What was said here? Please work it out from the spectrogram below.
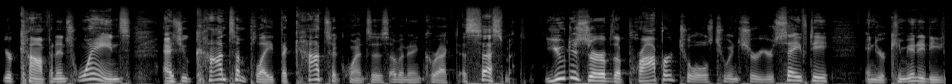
your confidence wanes as you contemplate the consequences of an incorrect assessment. You deserve the proper tools to ensure your safety, and your community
